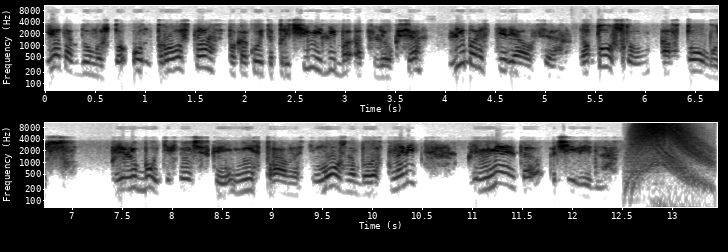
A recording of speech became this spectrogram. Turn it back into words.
Я так думаю, что он просто по какой-то причине либо отвлекся, либо растерялся. Но то, что автобус при любой технической неисправности можно было остановить, для меня это очевидно.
